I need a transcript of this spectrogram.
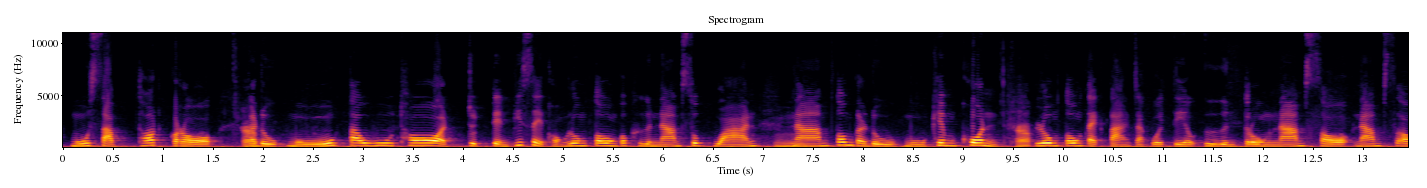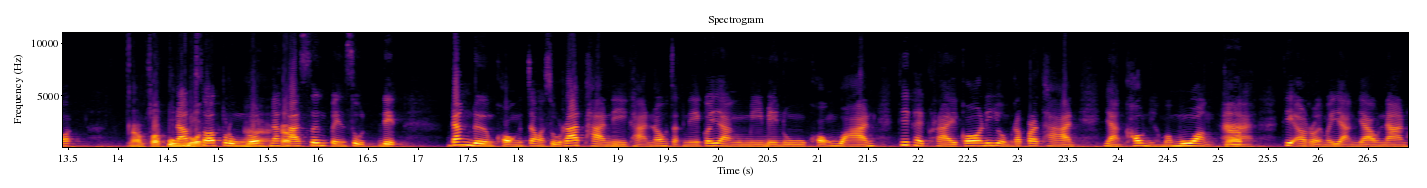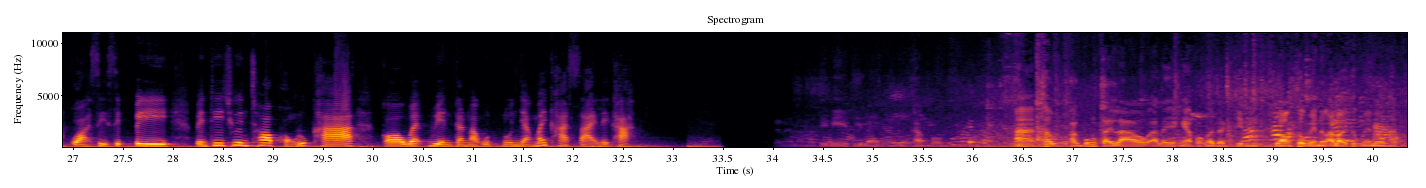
หมูสับทอดกรอบครับกระดูกหมู เต้าหู้ทอด จุดเด่นพิเศษของโล่งโต้งก็คือน้ำซุปหวานอืมน้ำต้มกระดูกหมูเข้มข้นครับโล่งโต้งแตกต่างจากก๋วยเตี๋ยวอื่น ตรงน้ำซอน้ำซอสน้ำซอสปรุงรสน้ำซอสปรุงรสอ่านะรัคะบซึ่งเป็นสูตรเด็ดดั้งเดิมของจังหวัดสุราษฎร์ธานีค่ะ นอกจากนี้ก็ยังมีเมนูของหวานที่ใครๆ ก็นิยมรับประทานอย่างข้าวเหนียวมะม่วงครับอ่า ที่อร่อยมาอย่างยาวนานกว่า 40 ปี เป็นที่ชื่นชอบของลูกค้า ก็แวะเวียนกันมาอุดหนุนอย่างไม่ขาดสายเลยค่ะจะแนะนำมาที่นี่ที่แรกครับผมอ่าครับผักบุ้งไตลาวอะไรอย่างเงี้ยผมก็จะกินลองทุกเมนูอร่อยทุกเมนูครับ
